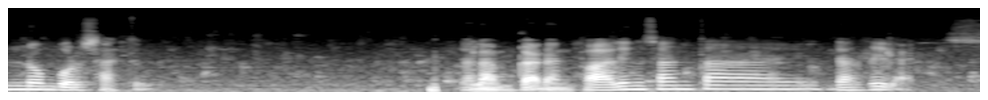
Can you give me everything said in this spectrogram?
nombor satu dalam keadaan paling santai dan rileks.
